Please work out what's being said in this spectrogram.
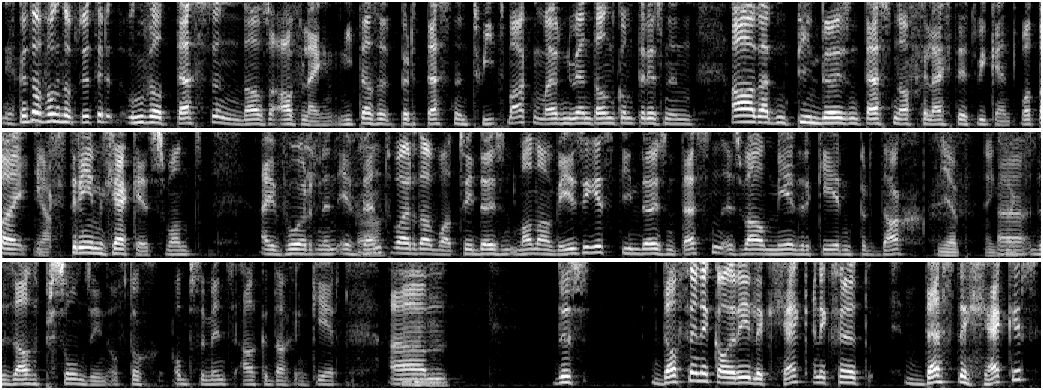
je kunt wel volgen op Twitter hoeveel testen dat ze afleggen. Niet dat ze per test een tweet maken, maar nu en dan komt er eens een. Ah, we hebben 10.000 testen afgelegd dit weekend. Wat dat Ja. extreem gek is, want. Voor een event waar dat, wat 2000 man aanwezig is, 10.000 testen is wel meerdere keren per dag Yep, exact. eh, dezelfde persoon zien. Of toch op zijn minst elke dag een keer. Ehm, Mhm. Dus dat vind ik al redelijk gek. En ik vind het des te gekker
